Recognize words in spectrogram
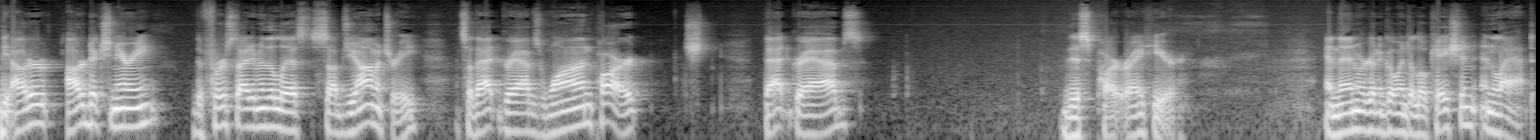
the outer, outer dictionary, the first item in the list, sub-geometry. So that grabs one part. That grabs this part right here. And then we're going to go into location and lat.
